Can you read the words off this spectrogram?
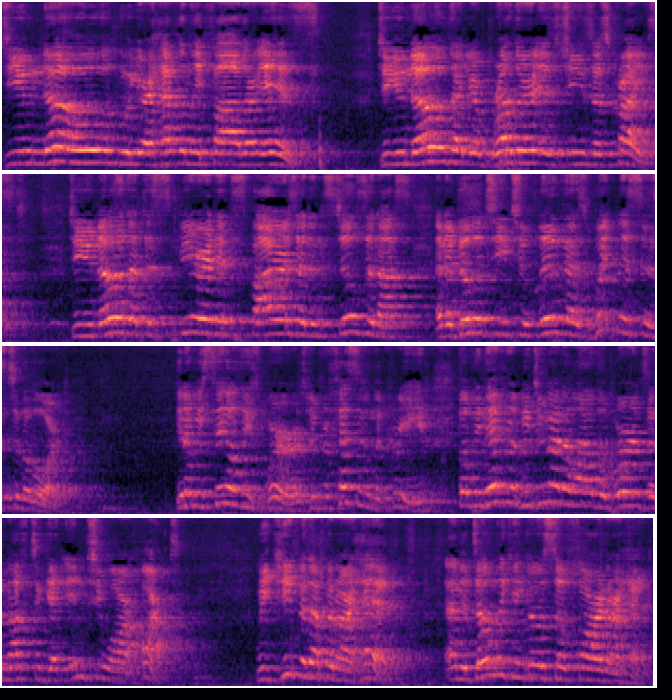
Do you know who your heavenly Father is? Do you know that your brother is Jesus Christ? Do you know that the Spirit inspires and instills in us an ability to live as witnesses to the Lord? You know, we say all these words, we profess it in the creed, but we never we do not allow the words enough to get into our heart. We keep it up in our head, and it only can go so far in our head.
